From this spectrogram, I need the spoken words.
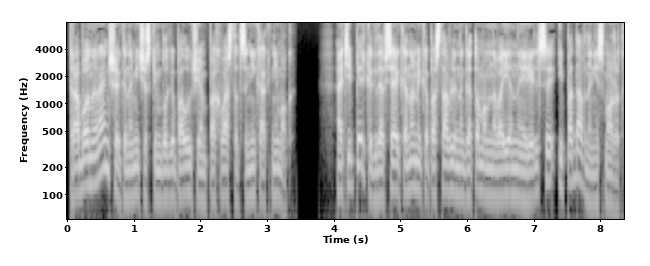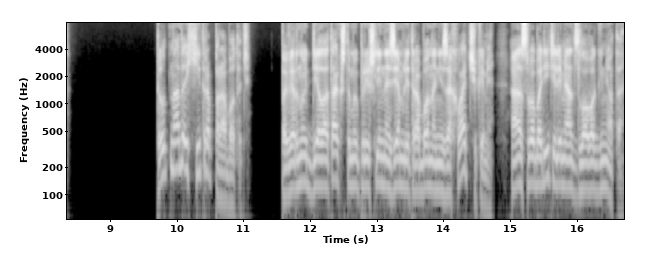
Трабон и раньше экономическим благополучием похвастаться никак не мог. А теперь, когда вся экономика поставлена Гатомом на военные рельсы, и подавно не сможет. Тут надо хитро поработать. Повернуть дело так, что мы пришли на земли Трабона не захватчиками, а освободителями от злого гнета.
